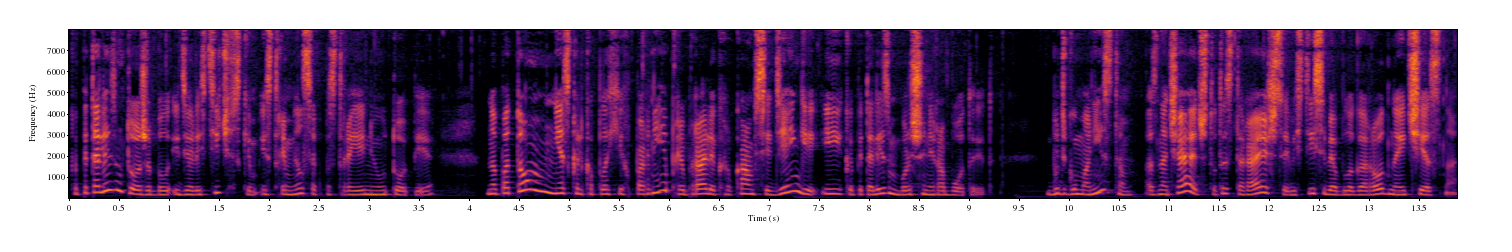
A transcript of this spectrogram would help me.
Капитализм тоже был идеалистическим и стремился к построению утопии. Но потом несколько плохих парней прибрали к рукам все деньги, и капитализм больше не работает. Быть гуманистом означает, что ты стараешься вести себя благородно и честно,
